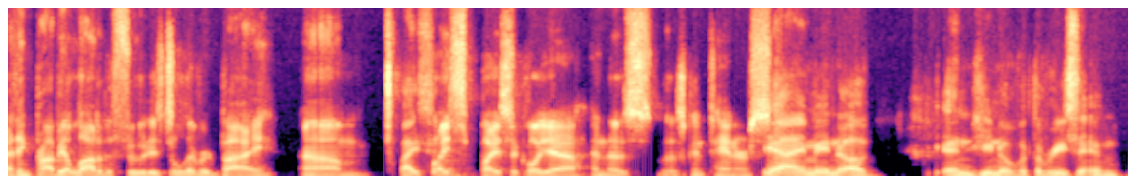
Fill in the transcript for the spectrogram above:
I think probably a lot of the food is delivered by um, Bicycle. bicycle, bicycle, yeah, and those those containers. Yeah, I mean, uh, and you know what the reason? And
